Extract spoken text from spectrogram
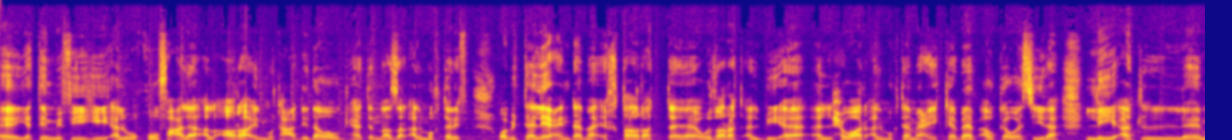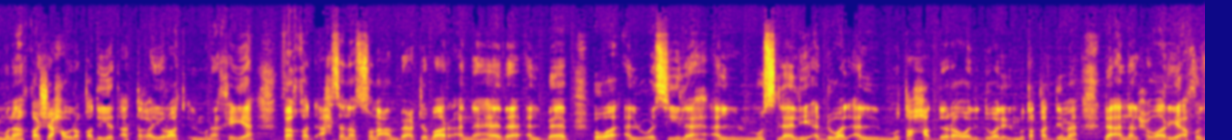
آه، يتم فيه الوقوف على الآراء المتعددة ووجهات النظر المختلفة. وبالتالي عندما اختارت آه، وزارة البيئة الحوار المجتمعي كباب أو كوسيلة للمناقشة حول قضية التغيرات المناخية فقد أحسنت صنعا باعتبار أن هذا الباب هو الوسيلة المثلى للدول المتحضرة وللدول المتقدمة لأن الحوار يأخذ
